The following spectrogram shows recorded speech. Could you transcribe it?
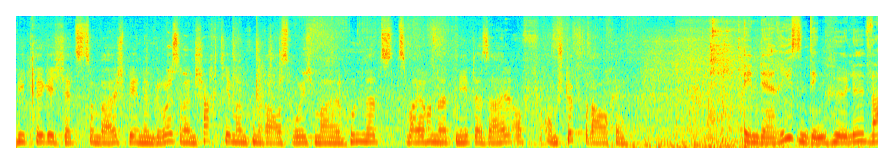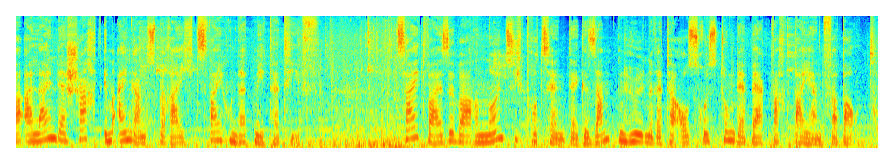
Wie kriege ich jetzt zum Beispiel in einem größeren Schacht jemanden raus, wo ich mal 100, 200 Meter Seil auf, am Stück brauche? In der Riesendinghöhle war allein der Schacht im Eingangsbereich 200 Meter tief. Zeitweise waren 90 Prozent der gesamten Höhlenretterausrüstung der Bergwacht Bayern verbaut.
